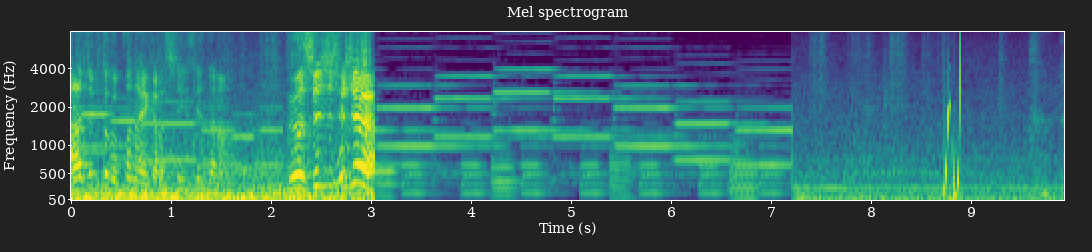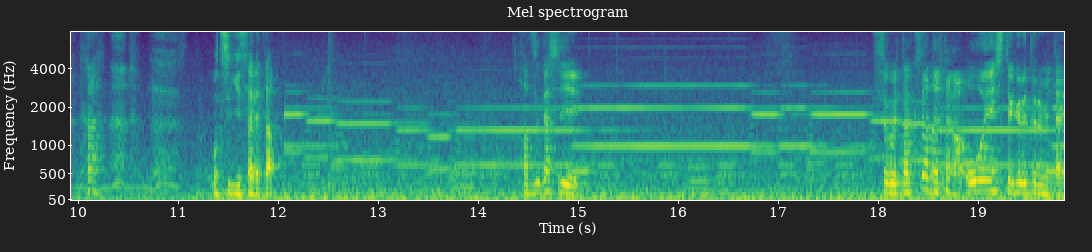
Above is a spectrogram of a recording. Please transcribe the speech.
原宿とか来ないから新鮮だな。うわ集中集中。お辞儀された。恥ずかしい。すごいたくさんの人が応援してくれてるみたい。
